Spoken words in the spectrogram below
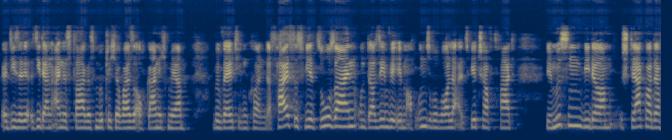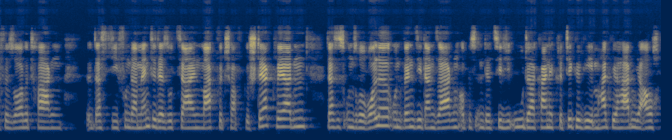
äh, die sie dann eines Tages möglicherweise auch gar nicht mehr bewältigen können. Das heißt, es wird so sein, und da sehen wir eben auch unsere Rolle als Wirtschaftsrat, wir müssen wieder stärker dafür Sorge tragen, dass die Fundamente der sozialen Marktwirtschaft gestärkt werden. Das ist unsere Rolle. Und wenn Sie dann sagen, ob es in der CDU da keine Kritik gegeben hat, wir haben ja auch,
